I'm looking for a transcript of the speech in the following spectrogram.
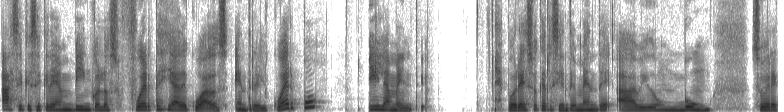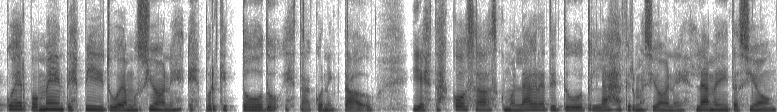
hace que se creen vínculos fuertes y adecuados entre el cuerpo y la mente. Es por eso que recientemente ha habido un boom sobre cuerpo, mente, espíritu, emociones. Es porque todo está conectado. Y estas cosas como la gratitud, las afirmaciones, la meditación,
